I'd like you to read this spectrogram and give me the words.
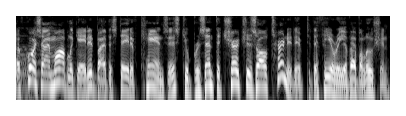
Of course, I'm obligated by the state of Kansas to present the church's alternative to the theory of evolution.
